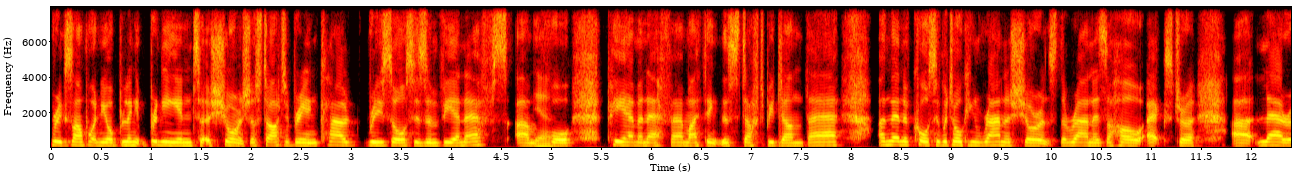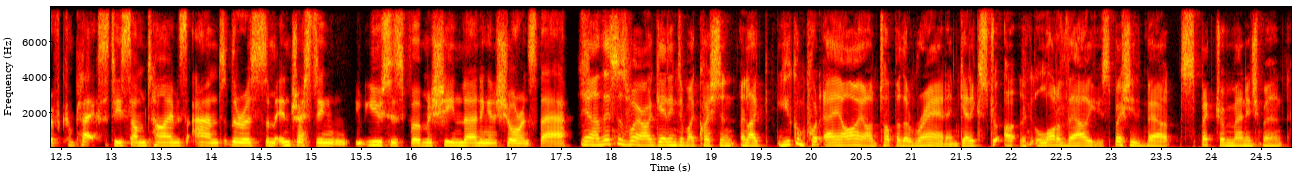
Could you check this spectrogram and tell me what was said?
for example, when you're bringing into assurance, you're starting bringing cloud resources and VNFs um, yeah. for PM and FM. I think there's stuff to be done there. And then, of course, if we're talking RAN assurance, the RAN is a whole extra uh, layer of complexity sometimes, and there are some interesting uses for machine learning assurance there. Yeah, this is where I get into my question. Like, you can put AI on top of the RAN and get extra, a lot of value, especially about spectrum management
